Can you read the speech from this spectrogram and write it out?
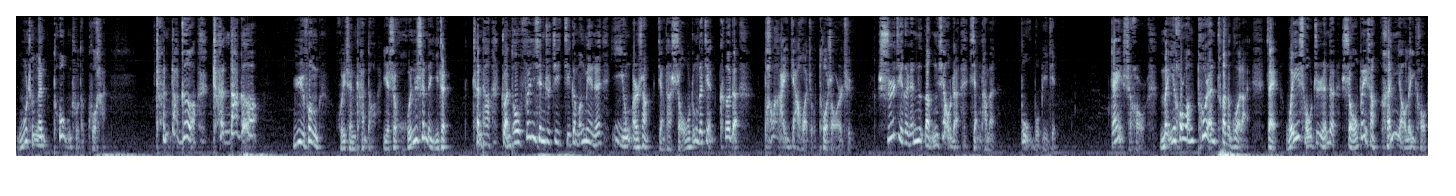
吴承恩痛楚的哭喊：“陈大哥，陈大哥！”玉凤回身看到，也是浑身的一震。趁他转头分心之际，几个蒙面人一拥而上，将他手中的剑磕得啪啦一家伙就脱手而去。十几个人冷笑着向他们步步逼近。这时候，美猴王突然窜了过来，在为首之人的手背上狠咬了一口。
